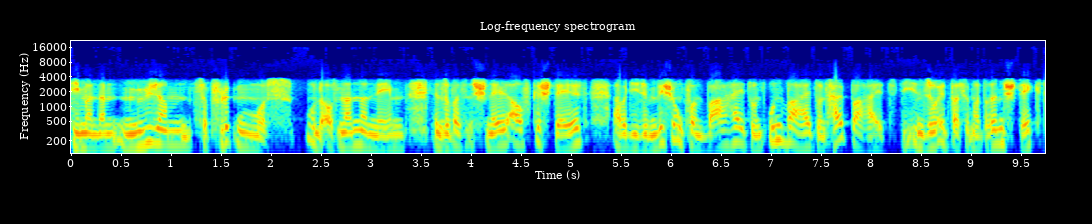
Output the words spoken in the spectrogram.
die man dann mühsam zerpflücken muss und auseinandernehmen. Denn sowas ist schnell aufgestellt, aber diese Mischung von Wahrheit und Unwahrheit und Halbwahrheit, die in so etwas immer drin steckt,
